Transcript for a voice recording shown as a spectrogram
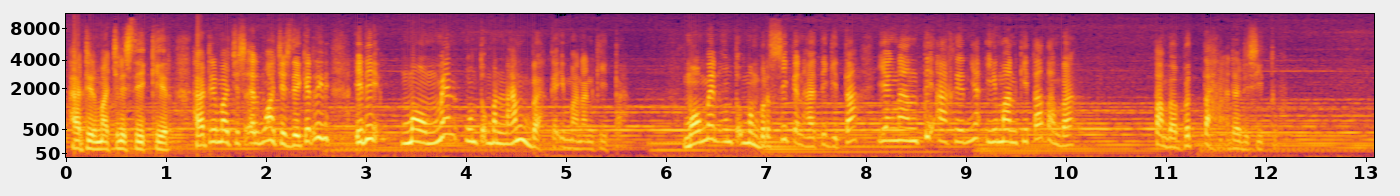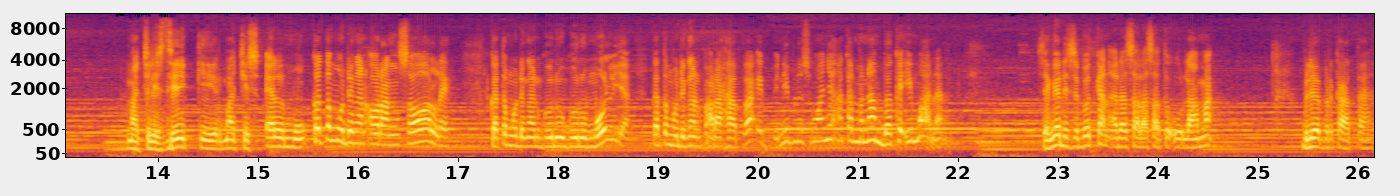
hadir majelis zikir, hadir majelis ilmu, majelis zikir ini ini momen untuk menambah keimanan kita, momen untuk membersihkan hati kita yang nanti akhirnya iman kita tambah tambah betah ada di situ majelis zikir, majelis ilmu, ketemu dengan orang soleh, ketemu dengan guru-guru mulia, ketemu dengan para habaib, ini belum semuanya akan menambah keimanan. Sehingga disebutkan ada salah satu ulama, beliau berkata,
